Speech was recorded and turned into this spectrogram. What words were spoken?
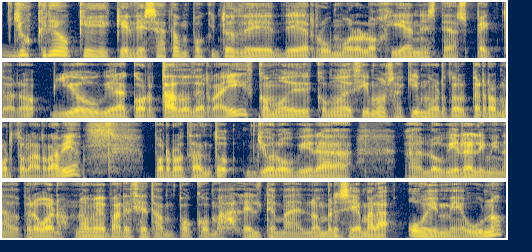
Yo creo que, desata un poquito de, rumorología en este aspecto, ¿no? Yo hubiera cortado de raíz, como, como decimos aquí, muerto el perro, muerto la rabia, por lo tanto, yo lo hubiera, lo hubiera eliminado. Pero bueno, no me parece tampoco mal. El tema del nombre se llamará OM1.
